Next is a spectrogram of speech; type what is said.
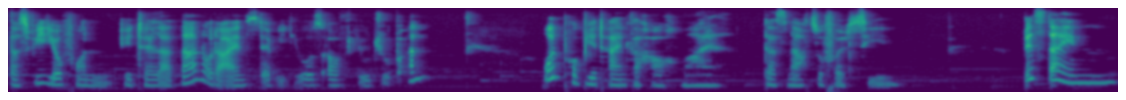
das Video von Etel Adnan oder eins der Videos auf YouTube an und probiert einfach auch mal das nachzuvollziehen. Bis dahin!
